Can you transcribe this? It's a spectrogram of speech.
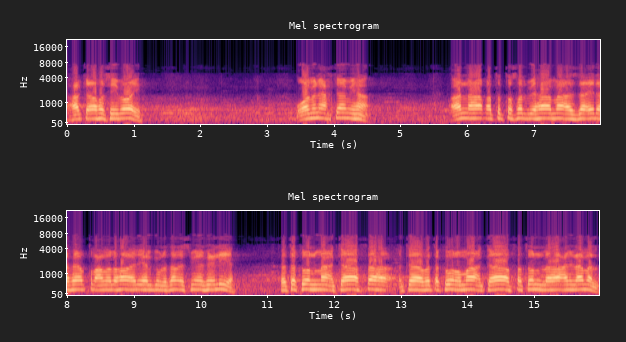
حكاه سيبويه. ومن أحكامها أنها قد تتصل بها ماء الزائدة فيبطل عملها إليها الجملة الاسمية الفعلية. فتكون ماء كافة فتكون ماء كافة لها عن العمل.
